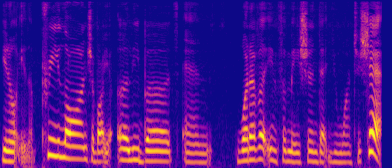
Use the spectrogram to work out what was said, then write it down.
you know, in a pre launch about your early birds and whatever information that you want to share.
